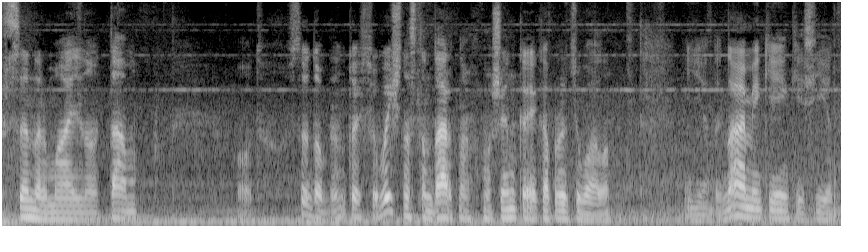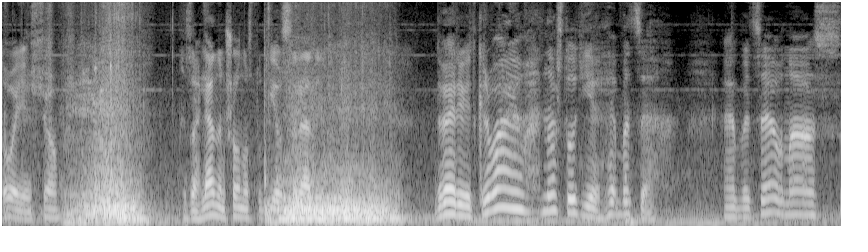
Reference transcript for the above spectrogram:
все нормально. Там от, все добре. Ну, тобто обична стандартна машинка, яка працювала. Є динаміки, якісь є то, є що. Заглянемо, що у нас тут є всередині. Двері відкриваємо, у нас тут є ГБЦ. ГБЦ у нас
